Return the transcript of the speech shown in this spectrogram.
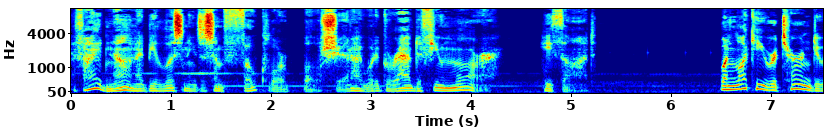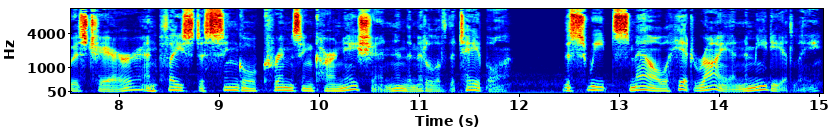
If I had known I'd be listening to some folklore bullshit, I would have grabbed a few more, he thought. When Lucky returned to his chair and placed a single crimson carnation in the middle of the table, the sweet smell hit Ryan immediately.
